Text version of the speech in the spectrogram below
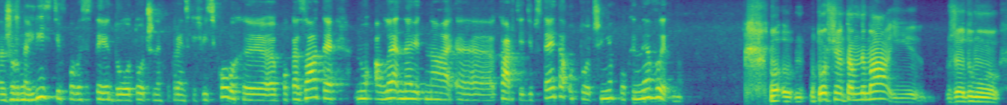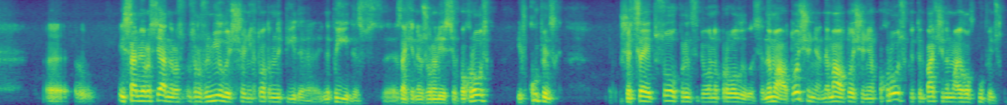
журналістів повести до оточених українських військових, е, показати. Ну, але навіть на карті Діпстейта оточення поки не видно. Ну, е, оточення там нема, і вже я думаю, е, і самі росіяни зрозуміли, що ніхто там не піде, не поїде з західних журналістів в Покровськ і в Куп'янськ. Що це ПСО, в принципі, воно провалилося. Нема оточення, нема оточення в Покровську, і тим паче немає його в Куп'янську.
